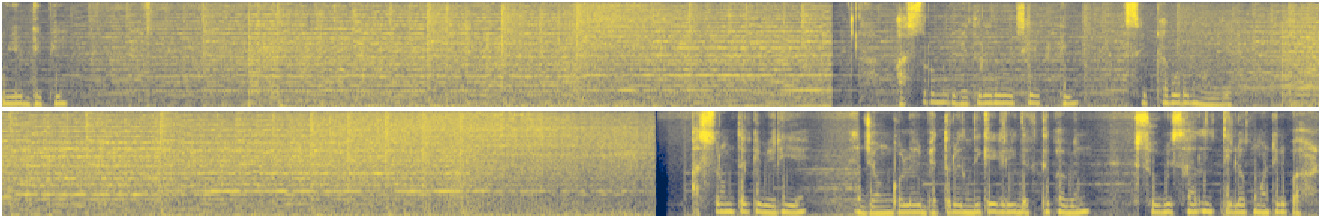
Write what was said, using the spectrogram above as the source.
উইয়ের ঢিপি। আশ্রমের ভেতরে রয়েছে একটি শিব ঠাকুরের মন্দির। আশ্রম থেকে বেরিয়ে জঙ্গলের ভেতরের দিকে গেলে দেখতে পাবেন সুবিশাল তিলক মাটির পাহাড়।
